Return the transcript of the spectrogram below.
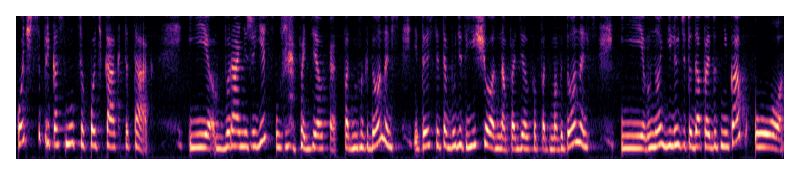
хочется прикоснуться хоть как-то так. И в Иране же есть уже подделка под Макдональдс, и то есть это будет еще одна подделка под Макдональдс, и многие люди туда пойдут не как «О,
